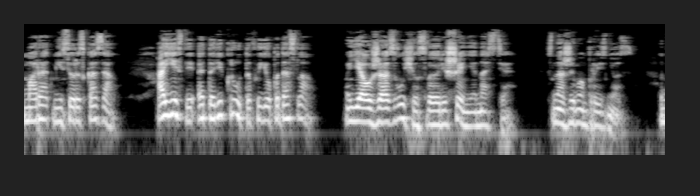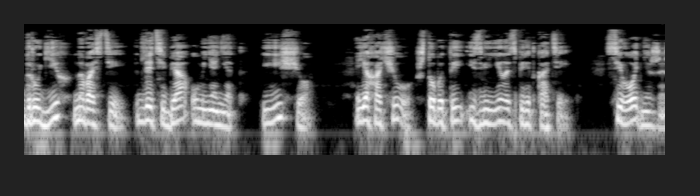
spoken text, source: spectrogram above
Марат мне все рассказал. А если это Рекрутов ее подослал? Я уже озвучил свое решение, Настя, с нажимом произнес. Других новостей для тебя у меня нет. И еще. Я хочу, чтобы ты извинилась перед Катей. Сегодня же.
